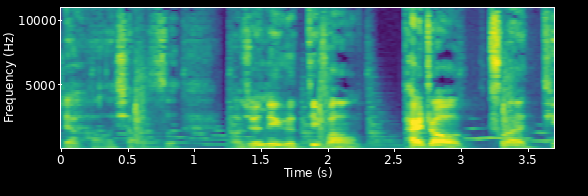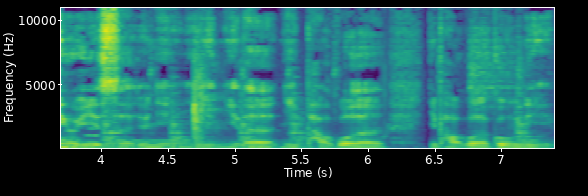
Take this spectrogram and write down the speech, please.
两行的小字。我觉得那个地方拍照出来挺有意思的，就你你你的你跑过的你跑过的公里。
